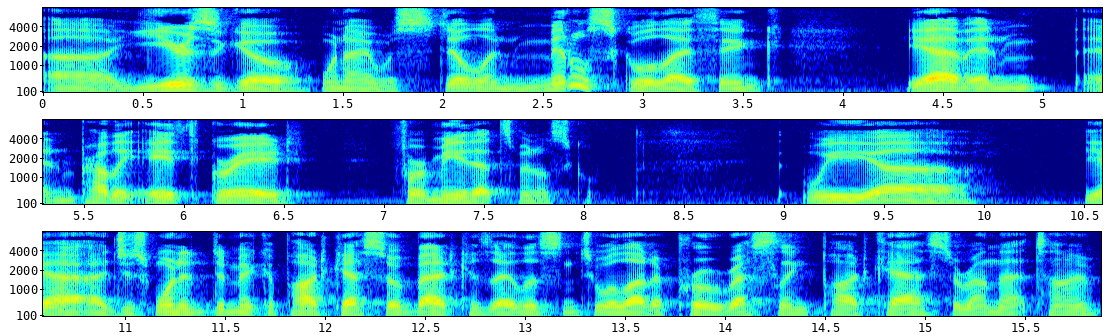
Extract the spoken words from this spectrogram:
uh, years ago when I was still in middle school, I think. Yeah, and and probably eighth grade. For me, that's middle school. We uh, yeah, I just wanted to make a podcast so bad because I listened to a lot of pro wrestling podcasts around that time.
